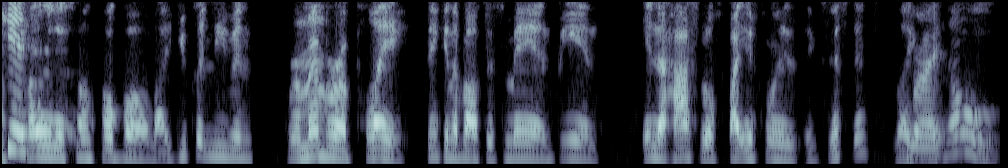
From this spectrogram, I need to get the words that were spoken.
can't. Furthest from football. Like you couldn't even remember a play thinking about this man being in the hospital fighting for his existence. Like right. no,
